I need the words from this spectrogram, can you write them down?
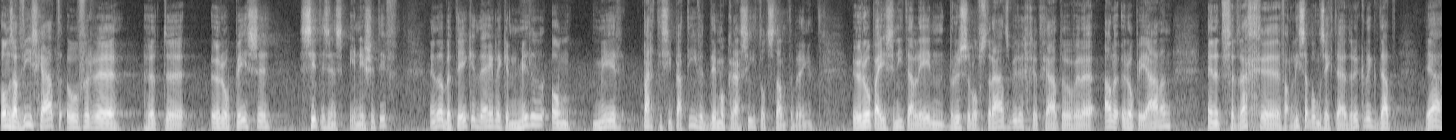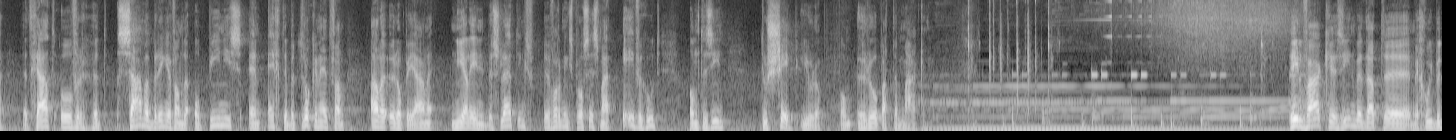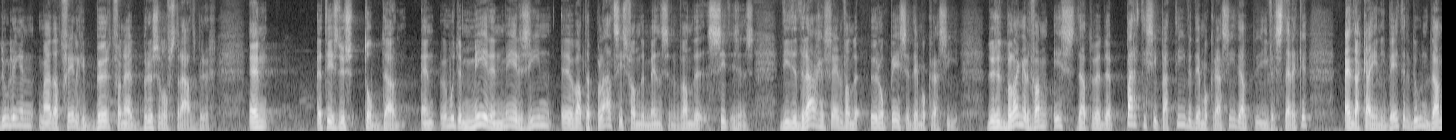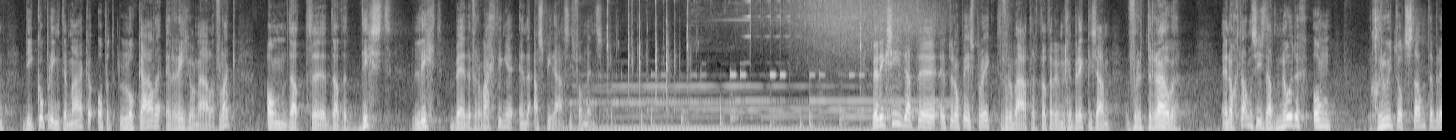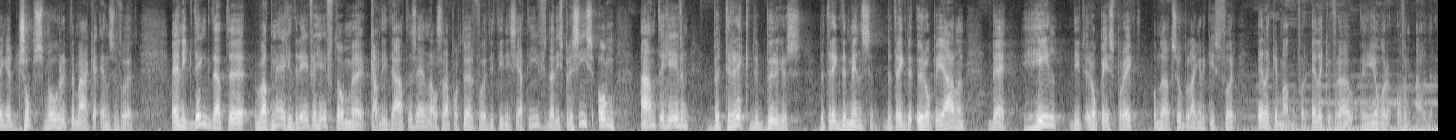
Ons advies gaat over uh, het uh, Europese Citizens Initiative. En dat betekent eigenlijk een middel om meer participatieve democratie tot stand te brengen. Europa is niet alleen Brussel of Straatsburg, het gaat over uh, alle Europeanen. En het verdrag van Lissabon zegt uitdrukkelijk dat ja, het gaat over het samenbrengen van de opinies en echte betrokkenheid van alle Europeanen niet alleen in het besluitvormingsproces, maar evengoed om te zien to shape Europe, om Europa te maken. Heel vaak zien we dat uh, met goede bedoelingen, maar dat veel gebeurt vanuit Brussel of Straatsburg. En het is dus top-down. En we moeten meer en meer zien uh, wat de plaats is van de mensen, van de citizens, die de dragers zijn van de Europese democratie. Dus het belang ervan is dat we de participatieve democratie dat die versterken. En dat kan je niet beter doen dan die koppeling te maken op het lokale en regionale vlak, omdat uh, dat het dichtst ligt bij de verwachtingen en de aspiraties van mensen. Wel, ik zie dat uh, het Europees project verwatert, dat er een gebrek is aan vertrouwen. En nogthans is dat nodig om groei tot stand te brengen, jobs mogelijk te maken enzovoort. En ik denk dat uh, wat mij gedreven heeft om uh, kandidaat te zijn als rapporteur voor dit initiatief, dat is precies om aan te geven, betrek de burgers, betrek de mensen, betrek de Europeanen bij heel dit Europees project, omdat het zo belangrijk is voor elke man, voor elke vrouw, een jongere of een oudere.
